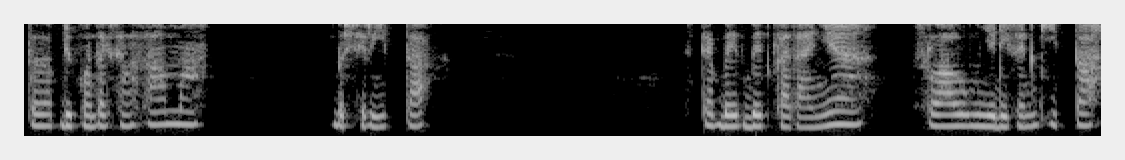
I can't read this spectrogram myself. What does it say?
tetap di konteks yang sama. Bercerita. Setiap bait-bait katanya selalu menjadikan kita.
